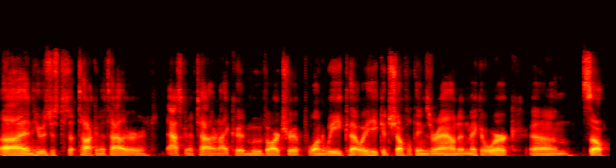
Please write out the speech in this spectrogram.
Uh, and he was just t- talking to Tyler, asking if Tyler and I could move our trip one week. That way he could shuffle things around and make it work. Um, so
